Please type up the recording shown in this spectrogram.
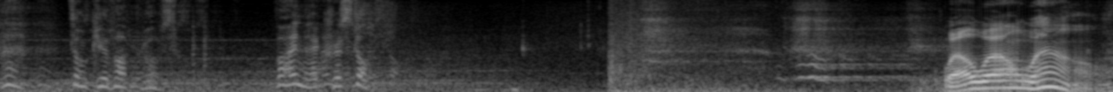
Don't give up, Rose. Find that crystal. Well, well, well.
